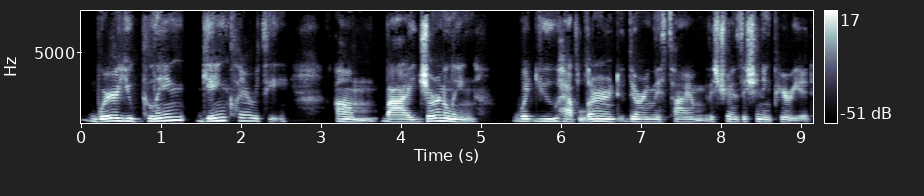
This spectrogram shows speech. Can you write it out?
where you gain, gain clarity um, by journaling what you have learned during this time, this transitioning period.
